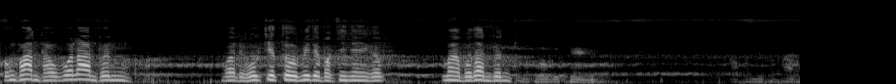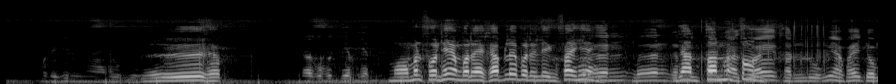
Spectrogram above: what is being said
ของผ่านเท่าโบราณเพิ่นว่าเด็กหกเจ็ดโตมีแต่บักใหญ่ๆครับ มาประธานเพิ่นตัวบีแข่งเอาคนที่สภาพบ่ได้กินง่ายลูกเออครับแล้วก็ไปเก็บเห็ดหมอมันฝนแห้งบ่ได้ครับเลยบ่ได้เล่งไฟแห้ง เงินเงินย่านตอนมันต้นไว้คันลูกเมียไฟจม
